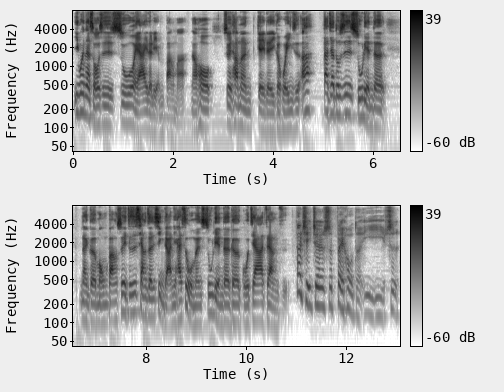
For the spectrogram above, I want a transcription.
因为那时候是苏维埃的联邦嘛，然后。所以他们给的一个回应是啊，大家都是苏联的那个盟邦，所以这是象征性的，你还是我们苏联的个国家这样子。但其实这件事背后的意义是，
